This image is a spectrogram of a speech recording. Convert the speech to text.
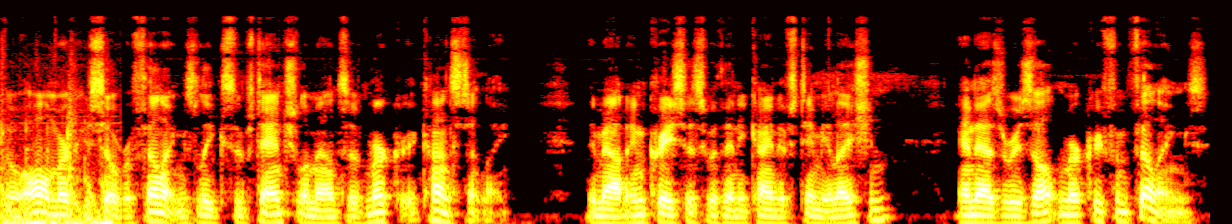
So all mercury silver fillings leak substantial amounts of mercury constantly. The amount increases with any kind of stimulation, and as a result mercury from fillings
